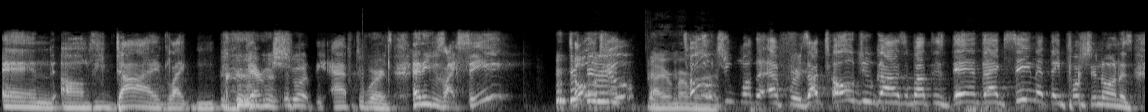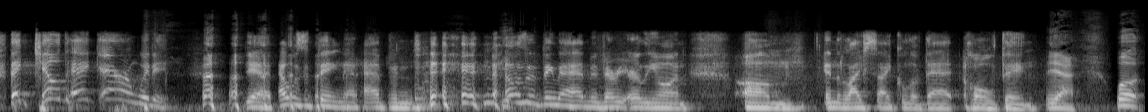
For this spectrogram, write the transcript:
and um, he died like very shortly afterwards. And he was like, "See, Told you. I remember. Told that. you, mother effers. I told you guys about this damn vaccine that they pushing on us. They killed Hank Aaron with it. yeah, that was the thing that happened. that was the thing that happened very early on um, in the life cycle of that whole thing. Yeah. Well,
